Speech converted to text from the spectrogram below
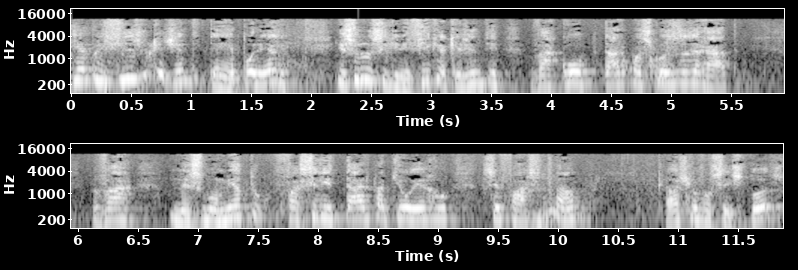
E é preciso que a gente tenha por ele. Isso não significa que a gente vá cooptar com as coisas erradas. Vá, nesse momento, facilitar para que o erro se faça. Não. Eu acho que vocês todos,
